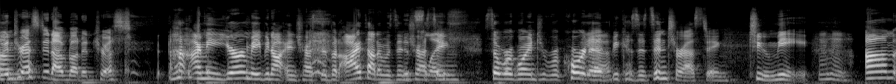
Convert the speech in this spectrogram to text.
Um, interested? I'm not interested. I mean, you're maybe not interested, but I thought it was interesting, life. So we're going to record Yeah. it because it's interesting to me. Mhm. Um,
